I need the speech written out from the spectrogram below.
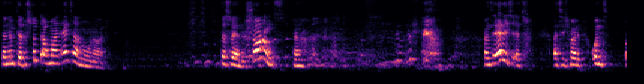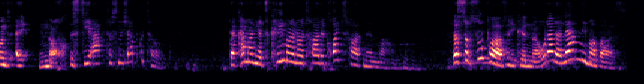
Dann nimmt er bestimmt auch mal einen Elternmonat. Das wäre eine Chance. Ja. Ganz ehrlich, also ich meine, und, und ey, noch ist die Arktis nicht abgetaut. Da kann man jetzt klimaneutrale Kreuzfahrten hinmachen. Das ist doch super für die Kinder, oder? Da lernen die mal was.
